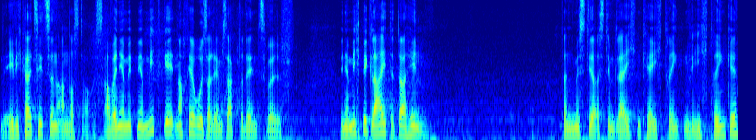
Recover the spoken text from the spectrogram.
In der Ewigkeit sieht es dann anders aus. Aber wenn ihr mit mir mitgeht nach Jerusalem, sagt er den Zwölf, wenn ihr mich begleitet dahin, dann müsst ihr aus dem gleichen Kelch trinken, wie ich trinke.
